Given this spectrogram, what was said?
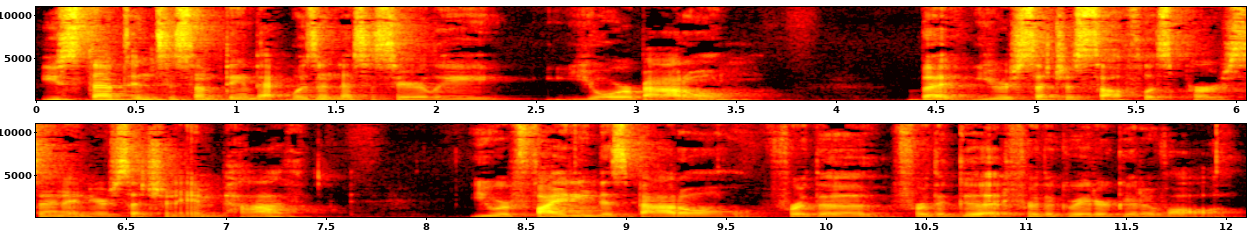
you stepped into something that wasn't necessarily your battle, but you're such a selfless person and you're such an empath you were fighting this battle for the for the good for the greater good of all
